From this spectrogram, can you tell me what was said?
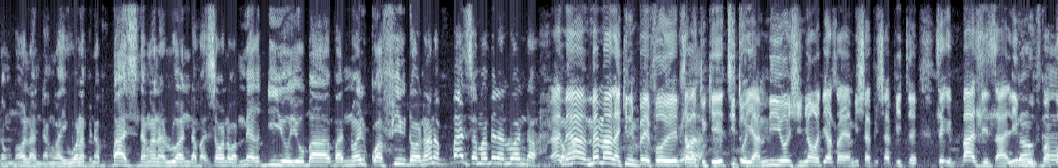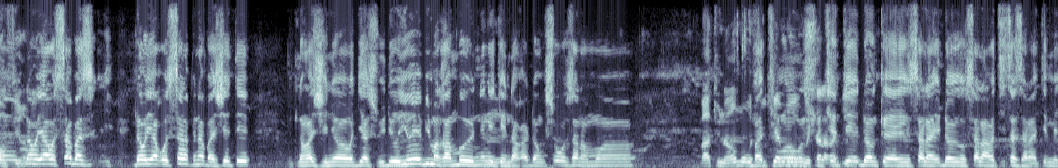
donc mm. baolanda ngai wana mpe na base na ngai na luanda baza wana bamare diyoyo banoel coiffure donc naa na base ya mabe na luanda ah, meme alakini mpe ifo oyebisa bato ke tito oyambi yo junior odiaso ayambi chapi chapitre seke base ezali mouvement euh, confirme donc ya osaba donc ya kosala mpena baje te nanga junior dia studio mm. yo oyebi makambo oyo ndenge mm. ekendaka donc soki oza na mwa soutien te donc eh, osala artiste azala te mais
